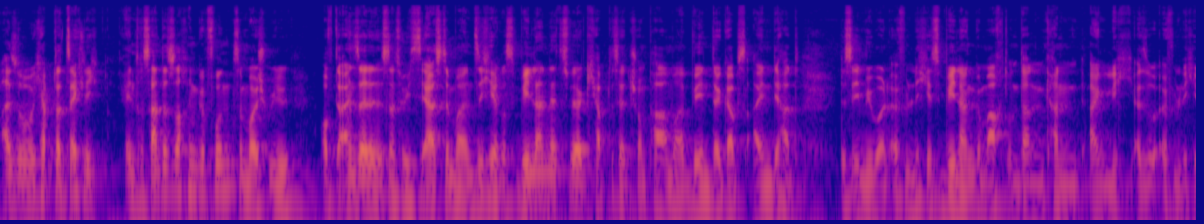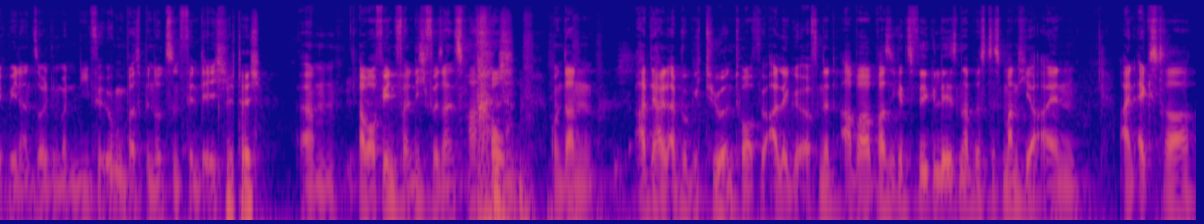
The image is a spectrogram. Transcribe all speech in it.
also ich habe tatsächlich interessante Sachen gefunden. Zum Beispiel auf der einen Seite ist natürlich das erste Mal ein sicheres WLAN-Netzwerk. Ich habe das jetzt schon ein paar Mal erwähnt. Da gab es einen, der hat das eben über ein öffentliches WLAN gemacht und dann kann eigentlich, also öffentliche WLAN sollte man nie für irgendwas benutzen, finde ich. Richtig. Ähm, aber auf jeden Fall nicht für sein Smart Home. und dann hat er halt wirklich Tür und Tor für alle geöffnet. Aber was ich jetzt viel gelesen habe, ist, dass manche ein, ein extra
